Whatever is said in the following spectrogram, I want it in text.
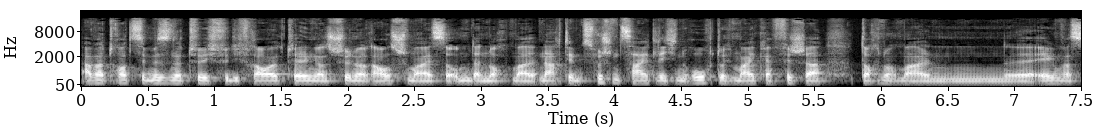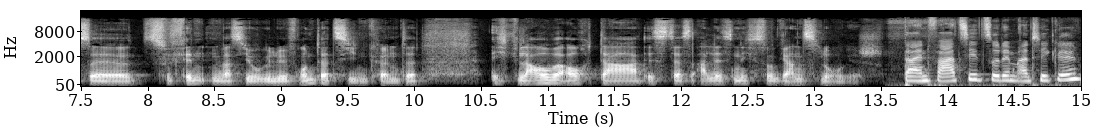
Aber trotzdem ist es natürlich für die Frau aktuell ein ganz schöner Rausschmeißer, um dann nochmal nach dem zwischenzeitlichen Hoch durch Maika Fischer doch nochmal äh, irgendwas äh, zu finden, was Jogi Löw runterziehen könnte. Ich glaube, auch da ist das alles nicht so ganz logisch. Dein Fazit zu dem Artikel?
